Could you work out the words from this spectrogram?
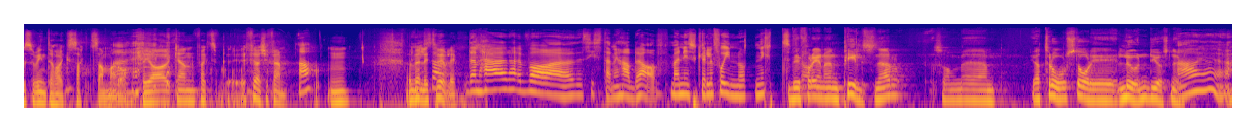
så vi inte har exakt samma då. Nej. För jag kan faktiskt, 4,25. Ja. Mm. Väldigt trevlig. Den här var det sista ni hade av, men ni skulle få in något nytt. Vi från- får in en pilsner som eh, jag tror står i Lund just nu. Ja, ja, ja.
